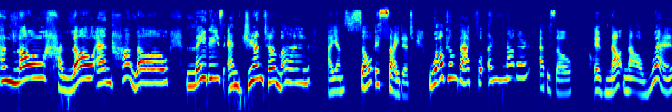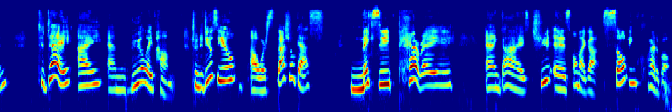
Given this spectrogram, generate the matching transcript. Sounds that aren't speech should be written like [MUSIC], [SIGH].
Hello, hello, and hello, ladies and gentlemen. I am so excited. Welcome back for another episode. If not now, when? Today, I am really pumped to introduce you our special guest, Mixie Perry. And guys, she is, oh my God, so incredible.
